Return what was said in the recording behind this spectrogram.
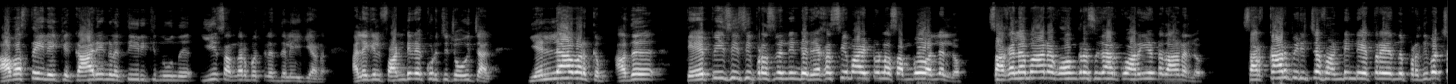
അവസ്ഥയിലേക്ക് കാര്യങ്ങൾ എത്തിയിരിക്കുന്നു എന്ന് ഈ സന്ദർഭത്തിൽ തെളിയിക്കുകയാണ്. അല്ലെങ്കിൽ ഫണ്ടിനെ കുറിച്ച് ചോദിച്ചാൽ എല്ലാവർക്കും അത് കെ പി സി സി പ്രസിഡന്റിന്റെ രഹസ്യമായിട്ടുള്ള സംഭവം അല്ലല്ലോ. സകലമാന കോൺഗ്രസ്സുകാർക്കും അറിയേണ്ടതാണല്ലോ. സർക്കാർ പിരിച്ച ഫണ്ടിന്റെ എത്രയെന്ന് പ്രതിപക്ഷ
